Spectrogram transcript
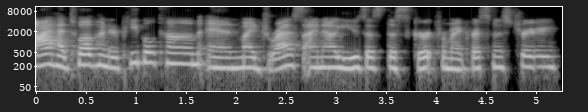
I had 1,200 people come, and my dress I now use as the skirt for my Christmas tree.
